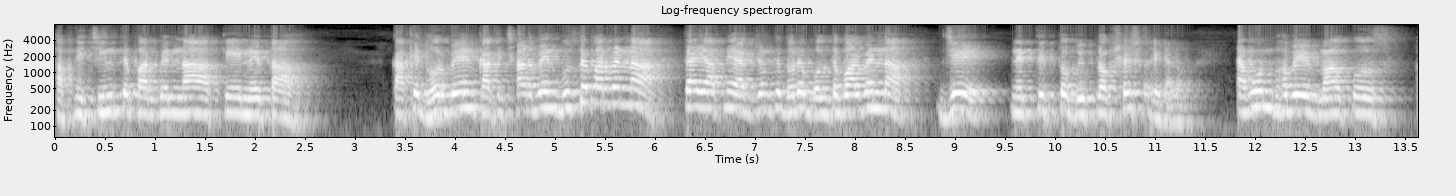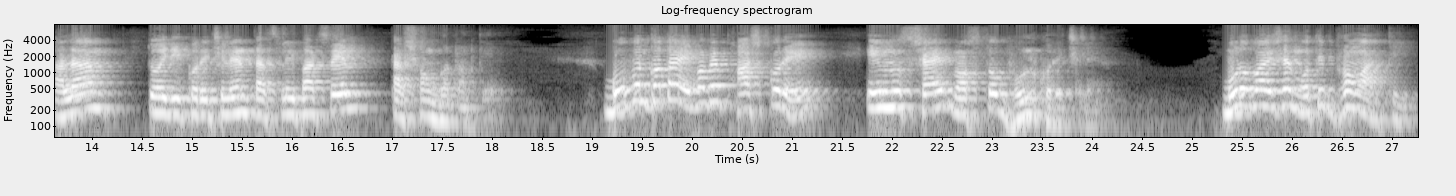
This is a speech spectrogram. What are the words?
আপনি চিনতে পারবেন না কে নেতা। কাকে ধরবেন, কাকে ছাড়বেন বুঝতে পারবেন না। তাই আপনি একজনকে ধরে বলতে পারবেন না যে নেতৃত্ব বিপ্লব শেষ হয়ে গেল। এমনভাবে মাহফুজ আলম তৈরি করেছিলেন তার স্লিপার সেল, তার সংগঠনকে। গোপন কথা এভাবে ফাঁস করে ইউনুস সাহেব মস্ত ভুল করেছিলেন। বুড়ো বয়সের মতিভ্রম আর কি।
